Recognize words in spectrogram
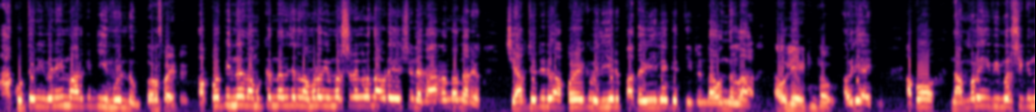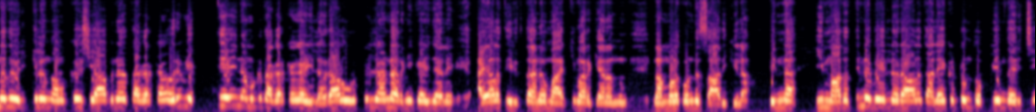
ആ കൂട്ടർ ഇവനെയും മാർക്കറ്റ് ചെയ്യും വീണ്ടും ഉറപ്പായിട്ട്. അപ്പൊ പിന്നെ നമുക്ക് എന്താണെന്ന് വെച്ചാൽ നമ്മുടെ വിമർശനങ്ങളൊന്നും അവിടെ യേശുവില്ല. കാരണം എന്താണെന്നറിയോ ഷിയാബ് ചെട്ടി അപ്പോഴേക്ക് വലിയൊരു പദവിയിലേക്ക് എത്തിയിട്ടുണ്ടാവും എന്നുള്ളതാണ്. അവലിയായിട്ട് അപ്പോ നമ്മൾ ഈ വിമർശിക്കുന്നത് ഒരിക്കലും നമുക്ക് ഷിയാബിനെ തകർക്കാൻ ഒരു വ്യക്തിയായി നമുക്ക് തകർക്കാൻ കഴിയില്ല. ഒരാൾ ഉറപ്പില്ലാണ്ട് ഇറങ്ങിക്കഴിഞ്ഞാൽ അയാളെ തിരുത്താനോ മാറ്റിമറിക്കാനൊന്നും നമ്മളെ കൊണ്ട് സാധിക്കില്ല. പിന്നെ ഈ മതത്തിന്റെ പേരിൽ ഒരാൾ തലയെക്കെട്ടും തൊപ്പിയും ധരിച്ച്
